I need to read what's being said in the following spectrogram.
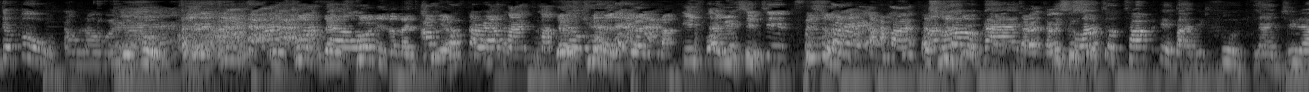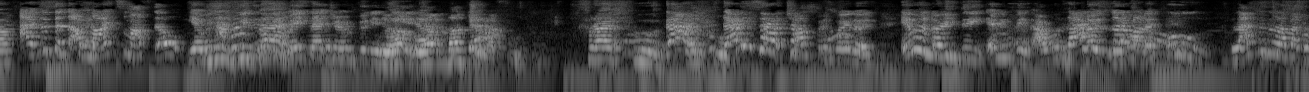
The food. Oh no, we're The food. There's food. There's food in I'm so Nigeria. sorry, I'm lying to There's myself. food in Nigeria. You can eat everything. Chips. Listen, Sorry, I'm lying to Excuse myself. No, guys, Can can if you want to talk about the food, Nigeria. I just said I'm lying to myself. Yeah, we Easy can we can guys. make Nigerian food in We have, we have natural Yeah. food. fresh food. That, Fresh food. that is how transfer is made. though. Even though you do anything, I wouldn't Life know is not about the food. Life is not about the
